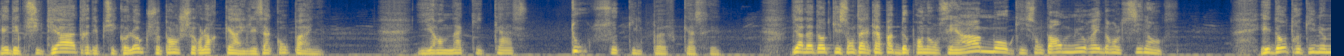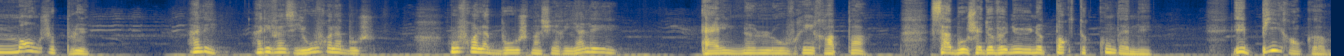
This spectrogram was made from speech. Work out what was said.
Et des psychiatres et des psychologues se penchent sur leur cas et les accompagnent. Il y en a qui cassent tout ce qu'ils peuvent casser. Il y en a d'autres qui sont incapables de prononcer un mot, qui sont emmurés dans le silence. Et d'autres qui ne mangent plus. Allez, allez, vas-y, ouvre la bouche. Ouvre la bouche, ma chérie, allez. Elle ne l'ouvrira pas. Sa bouche est devenue une porte condamnée. Et pire encore,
